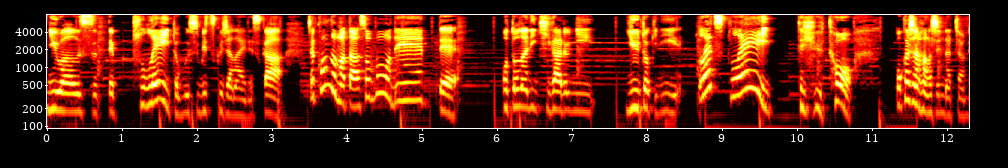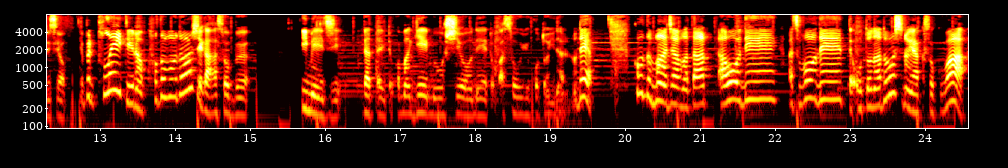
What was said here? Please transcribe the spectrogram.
ニュアンスって、プレイと結びつくじゃないですか。じゃあ今度また遊ぼうねって、大人に気軽に言うときに、let's play っていうと、おかしな話になっちゃうんですよ。やっぱり play っていうのは子供同士が遊ぶイメージだったりとか、まあゲームをしようねとかそういうことになるので、今度まあじゃあまた会おうね、遊ぼうねって大人同士の約束は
